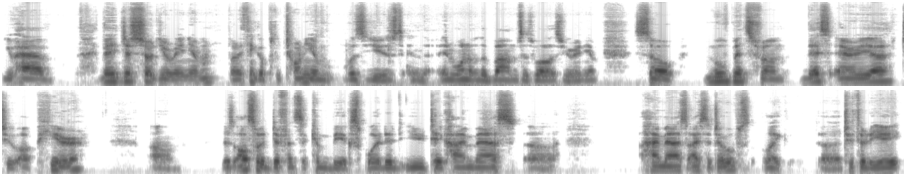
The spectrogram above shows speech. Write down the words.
you have they just showed uranium, but I think a plutonium was used in the, in one of the bombs as well as uranium. So movements from this area to up here. Um, there's also a difference that can be exploited. You take high mass uh, high mass isotopes like uh, 238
